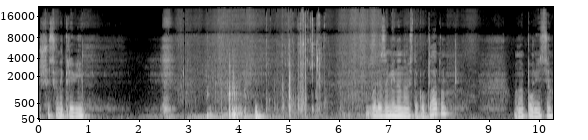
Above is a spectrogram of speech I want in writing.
щось вони криві. Буде заміна на ось таку плату. Вона повністю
